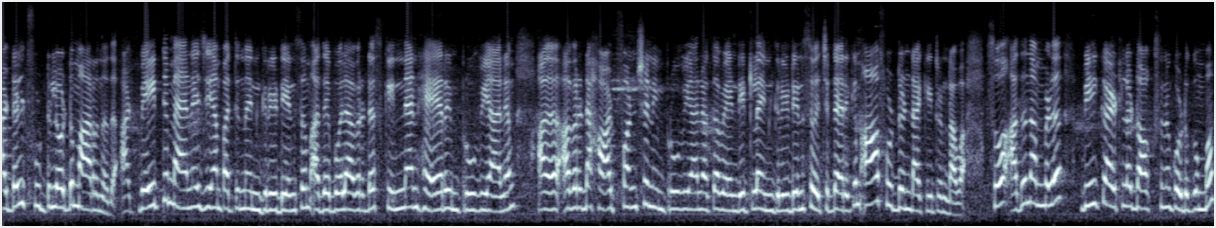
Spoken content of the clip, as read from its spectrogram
അഡൽട്ട് ഫുഡിലോട്ട് മാറുന്നത്. വെയിറ്റ് മാനേജ് ചെയ്യാൻ പറ്റുന്ന ഇൻഗ്രീഡിയൻസും അതേപോലെ അവരുടെ സ്കിൻ ആൻഡ് ഹെയർ ഇമ്പ്രൂവ് ചെയ്യാനും അവരുടെ ഹാർട്ട് ഫങ്ഷൻ ഇമ്പ്രൂവ് ചെയ്യാനും ഒക്കെ വേണ്ടിയിട്ടുള്ള ഇൻഗ്രീഡിയൻസ് വെച്ചിട്ടായിരിക്കും ആ ഫുഡ് ഉണ്ടാക്കിയിട്ടുണ്ടാവുക. സോ അത് നമ്മൾ വീക്ക് ആയിട്ടുള്ള ഡോഗ്സിന് കൊടുക്കുമ്പം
